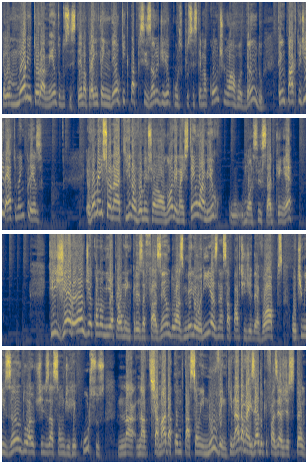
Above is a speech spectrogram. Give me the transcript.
pelo monitoramento do sistema, para entender o que está precisando de recursos para o sistema continuar rodando, tem impacto direto na empresa. Eu vou mencionar aqui, não vou mencionar o nome, mas tem um amigo, o, o Moacir sabe quem é, que gerou de economia para uma empresa fazendo as melhorias nessa parte de DevOps, otimizando a utilização de recursos na, na chamada computação em nuvem, que nada mais é do que fazer a gestão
